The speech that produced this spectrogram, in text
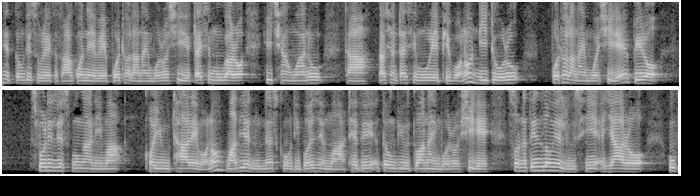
နှစ်၃တစ်ဆိုတဲ့ကစားကွက်နဲ့ပဲပွဲထွက်လာနိုင်ပေါ်တော့ရှိရတိုက်စစ်မှုကတော့ Hichan Wan တို့ဒါနောက်ချန်တိုက်စစ်မှုတွေဖြစ်ပေါ့နော်။ Nito တို့ပွဲထွက်လာနိုင်ပွဲရှိတယ်ပြီးတော့ Sporting Lisbon ကနေမှ ခေါ်ယူထားတယ်ပေါ့နော်မာတီယာနူနက်စ်ကိုဒီပွဲစဉ်မှာထည့်သွင်းအသုံးပြုသွားနိုင်ပွဲတော့ရှိတယ်ဆိုတော့နှစ်သင်းစလုံးရဲ့လူစင်းအရာတော့ Wolf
